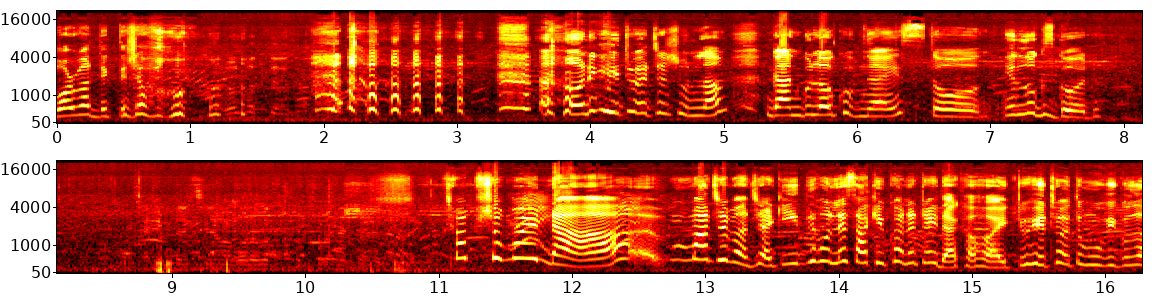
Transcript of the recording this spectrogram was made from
বরবাদ দেখতে যাব। অনেক হিট হয়েছে শুনলাম গানগুলোও খুব নাইস তো ইট লুকস গুড সব সময় না মাঝে মাঝে আর কি। ঈদ হলে সাকিব খানেরটাই দেখা হয়। একটু হিট হয়তো মুভিগুলো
